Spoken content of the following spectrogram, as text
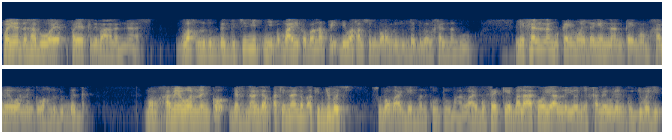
fa yadhabu fa yakdiba ala nnaas wax lu dul dëgg ci nit ñi ba bàyyi ko ba noppi di waxal suñu borom lu dul dëgg loolu xel nangu li xel nangu kay mooy da ngeen naan kay moom xamee woon nañ ko wax lu dul dëgg moom xamee woon nañ ko def nangam ak nangam ak i njubati su boobaa ngeen mën koo tuumaal waaye bu fekkee balaa koo yàlla yónni xameewu leen ko jubadi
